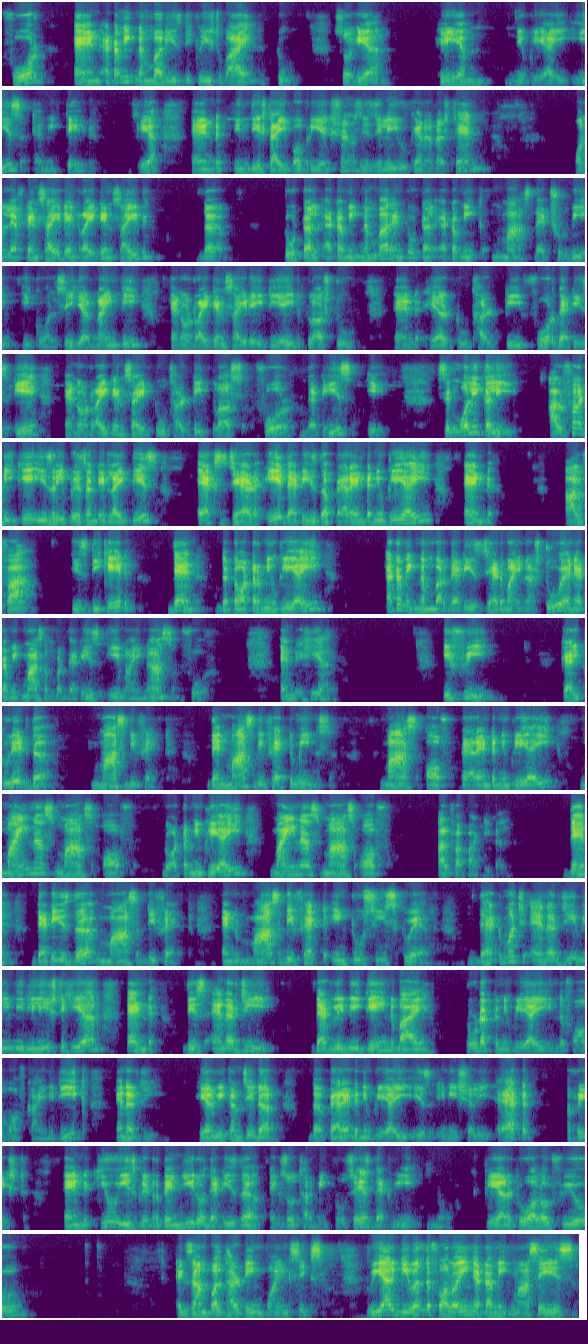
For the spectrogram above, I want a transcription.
4 and atomic number is decreased by 2. So here helium nuclei is emitted. Clear? And in this type of reactions, easily you can understand on left hand side and right hand side, the total atomic number and total atomic mass that should be equal. See here 90 and on right hand side 88 plus 2 and here 234 that is A and on right hand side 230 plus 4 that is A. Symbolically, alpha decay is represented like this. XZA, that is the parent nuclei, and alpha is decayed. Then the daughter nuclei, atomic number that is Z minus 2 and atomic mass number that is A minus 4. And here, if we calculate the mass defect, then mass defect means mass of parent nuclei minus mass of daughter nuclei minus mass of alpha particle. Then that is the mass defect and mass defect into C square. That much energy will be released here and this energy that will be gained by product nuclei in the form of kinetic energy. Here we consider the parent nuclei is initially at rest and Q is greater than zero. That is the exothermic process that we know. Clear to all of you? Example 13.6. We are given the following atomic masses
